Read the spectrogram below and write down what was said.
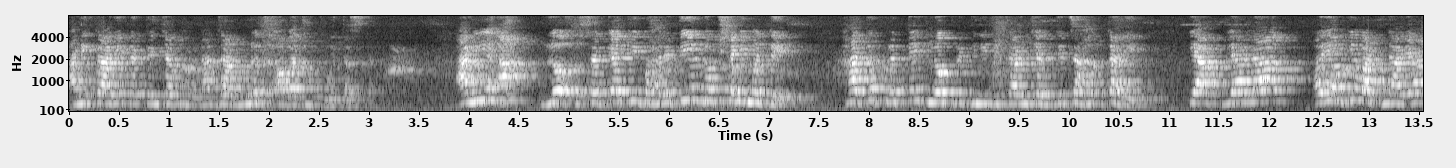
आणि कार्यकर्त्यांच्या भावना जाणूनच आवाज उठवत असतात. आणि लो सध्याची भारतीय लोकशाहीमध्ये हा तर प्रत्येक लोकप्रतिनिधीचा आणि जनतेचा हक्क आहे. की आपल्याला अयोग्य वाटणाऱ्या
